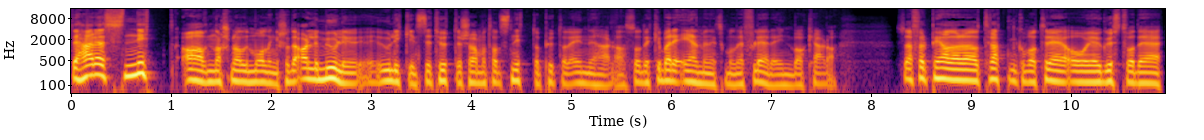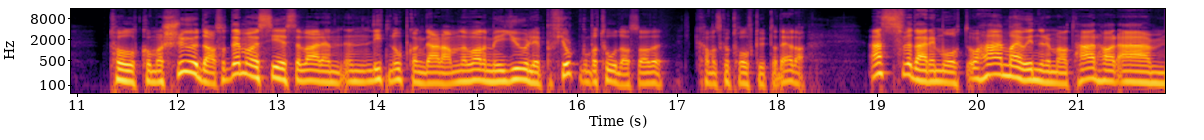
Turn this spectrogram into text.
Det her er snitt av nasjonale målinger, så det er alle mulige ulike institutter som har tatt snitt og putta det inni her. da. Så det er ikke bare én meningsmål, det er flere inn bak her. da. Så Frp hadde 13,3, og i august var det 12,7, da. Så det må jo sies å være en, en, liten oppgang der, da. Men da var de i juli på 14,2, da, så det, hva man skal tolke ut av det, da. SV derimot, og her må jeg jo innrømme at her har jeg um,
